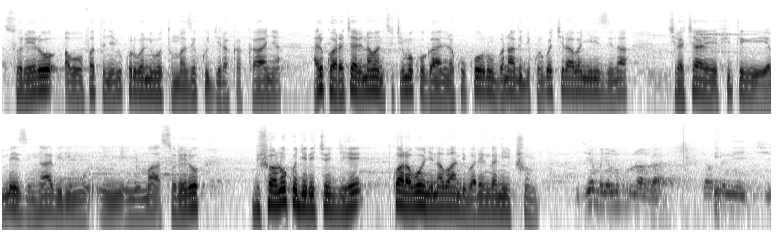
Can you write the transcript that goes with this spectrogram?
So rero abo bafatanyabikorwa nibo tumaze kugira aka kanya ariko haracyari n'abandi tukirimo kuganira kuko urumva ntabwo igikorwa kiraba nyirizina kiracyafite amezi nk'abiri inyuma. So rero dushobora no kugera icyo gihe twarabonye n'abandi barenga n'icumi. Igihembo nyamukuru ni angahe cyangwa se ni iki?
